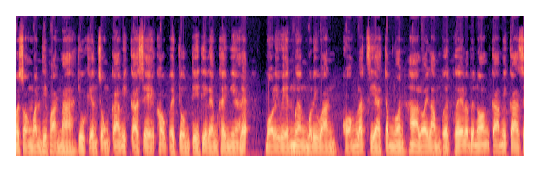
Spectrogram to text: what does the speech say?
มื่อสองวันที่ผ่านมายูเครนส่งการวิกาเซเข้าไปโจมตีที่แหลมไครเมีย และบริเวณเมืองบริวารของรัสเซียจำนวน 500 ลำเปิดเผยแล้วพี่น้องการมิกาเซ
